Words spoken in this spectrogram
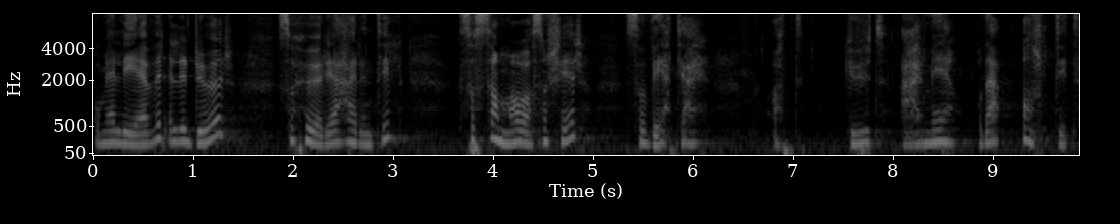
Om jeg lever eller dør, så hører jeg Herren til. Så samme hva som skjer, så vet jeg at Gud er med, og det er alltid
